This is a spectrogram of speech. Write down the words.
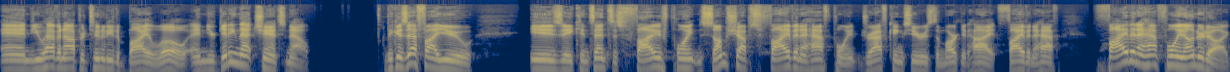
and you have an opportunity to buy low, and you're getting that chance now because FIU is a consensus five point, in some shops five and a half point. DraftKings here is the market high at five and a half, five and a half point underdog.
